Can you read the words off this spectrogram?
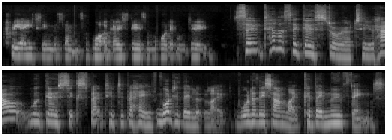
creating the sense of what a ghost is and what it will do. So tell us a ghost story or two. How were ghosts expected to behave? What did they look like? What do they sound like? Could they move things?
